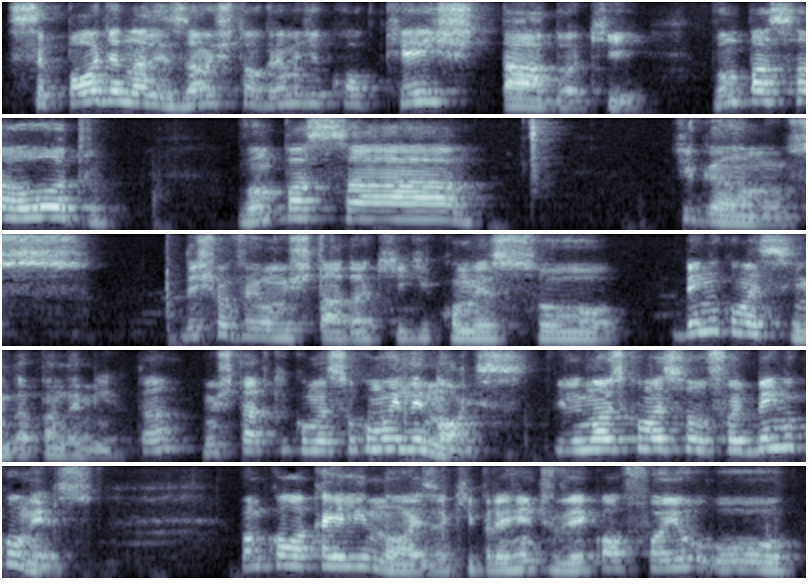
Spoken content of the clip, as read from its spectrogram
você pode analisar o histograma de qualquer estado aqui. Vamos passar outro. Vamos passar, digamos, deixa eu ver um estado aqui que começou bem no comecinho da pandemia, tá? Um estado que começou como Illinois. Illinois começou, foi bem no começo. Vamos colocar Illinois aqui para a gente ver qual foi o, o,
